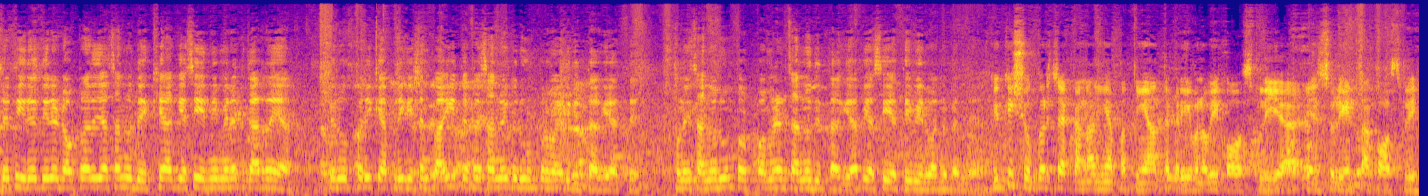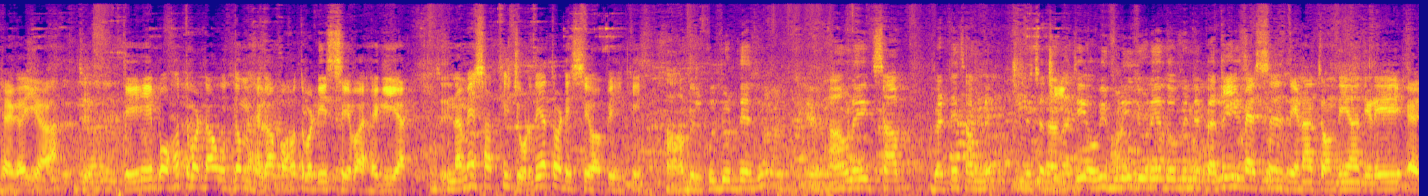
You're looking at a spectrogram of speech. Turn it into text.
ਤੇ ਧੀਰੇ ਧੀਰੇ ਡਾਕਟਰਾਂ ਨੇ ਜਦ ਸਾਨੂੰ ਦੇਖਿਆ ਕਿ ਅਸੀਂ ਇੰਨੀ ਮਿਹਨਤ ਕਰ ਰਹੇ ਹਾਂ, ਫਿਰ ਉੱਪਰ ਇੱਕ ਐਪਲੀਕੇਸ਼ਨ ਪਾਈ ਤੇ ਫਿਰ ਸਾਨੂੰ ਇੱਕ ਰੂਮ ਪ੍ਰੋਵਾਈਡ ਕੀਤਾ ਗਿਆ ਇੱਥੇ। ਹੁਣ ਇਹ ਸਾਨੂੰ ਰੂਮ ਪਰਮਨੈਂਟ ਸਾਨੂੰ ਦਿੱਤਾ ਗਿਆ ਵੀ ਅਸੀਂ ਇੱਥੇ ਵੀਰਵਾਰ ਨੂੰ ਬੈਠਦੇ ਹਾਂ। ਕਿਉਂਕਿ ਸ਼ੂਗਰ ਚੈੱਕ ਕਰਨ ਵਾਲੀਆਂ ਪੱਤੀਆਂ ਤਕਰੀਬਨ ਉਹ ਵੀ ਕਾਸਟਲੀ ਆ ਇਨਸੂਲਿਨ ਤਾਂ ਕਾਸਟਲੀ ਹੈਗਾ ਹੀ ਆ। ਤੇ ਇਹ ਬਹੁਤ ਵੱਡਾ ਉਦਮ ਹੈਗਾ ਬਹੁਤ ਵੱਡੀ ਸੇਵਾ ਹੈਗੀ ਆ। ਨਵੇਂ ਸਾਥੀ ਜੁੜਦੇ ਆ ਤੁਹਾਡੀ ਸੇਵਾ ਵੇਖ ਕੇ? ਹਾਂ ਬਿਲਕੁਲ ਜੁੜਦੇ ਹਾਂ ਜੀ। ਹਾਂ ਹੁਣ ਇੱਕ ਸਾਹਿਬ ਬੈਠੇ ਸਾਹਮਣੇ ਮਿਸਟਰ ਜੀ। ਰਾਣਾ ਜੀ। ਉਹ ਵੀ ਹੁਣੀ ਜੁੜੇ ਆ 2 ਮਹੀਨੇ ਪਹਿਲੇ ਕੀ ਹੀ। ਮੈਸੇਜ ਦੇਣਾ ਚਾਹੁੰਦੇ ਆ ਜਿਹੜੇ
